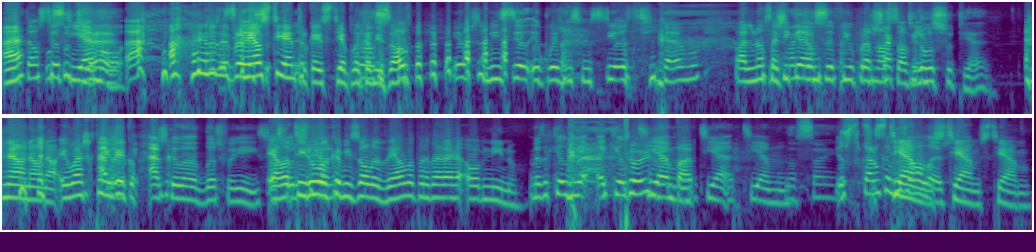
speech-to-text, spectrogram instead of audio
Hã? Então, se O eu te sutiã. amo. Ah, Para mim é o sutiã, troquei o sutiã pela camisola. Eu percebi, se eu, depois disse-me se eu te amo. Olha, não sei, Mas será fica que um desafio para os nossos que tirou o ouvintes. sutiã? Não, não, não. Eu acho que tem a ver com. Acho que a dona Dolores faria isso. Ela tirou a senhor. camisola dela para dar a- ao menino. Mas aquele, aquele Estou a te amo, te, a- te amo. Não sei. Eles trocaram camisolas. te amo, te amo.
